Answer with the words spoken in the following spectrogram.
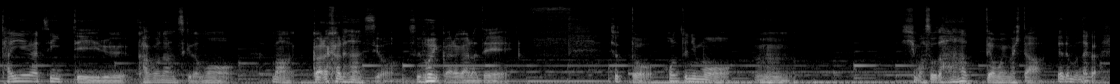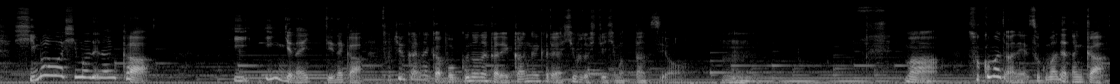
タイヤがついているカゴなんですけどもまあガラガラなんですよ。すごいガラガラでちょっと本当にもううん。暇そうだなって思いました。いやでもなんか暇は暇でなんかいいいんじゃない？ってなんか途中からなんか僕の中で考え方がシフトしてしまったんですよ。うん。まあそこまではねそこまではなんか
